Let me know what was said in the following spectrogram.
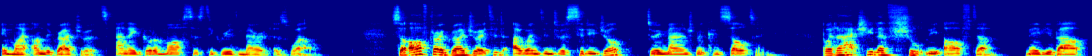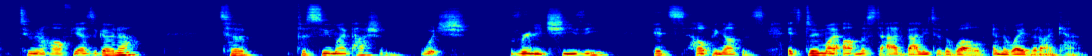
in my undergraduate and I got a master's degree with merit as well. So after I graduated, I went into a city job doing management consulting. But I actually left shortly after, maybe about two and a half years ago now, to pursue my passion, which really cheesy. It's helping others. It's doing my utmost to add value to the world in the way that I can.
